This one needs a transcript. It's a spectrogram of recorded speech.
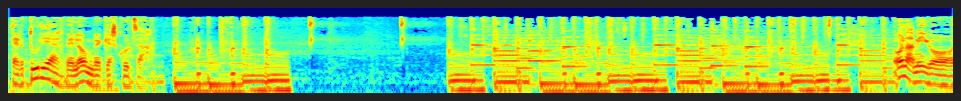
tertulias del hombre que escucha. Hola amigo,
